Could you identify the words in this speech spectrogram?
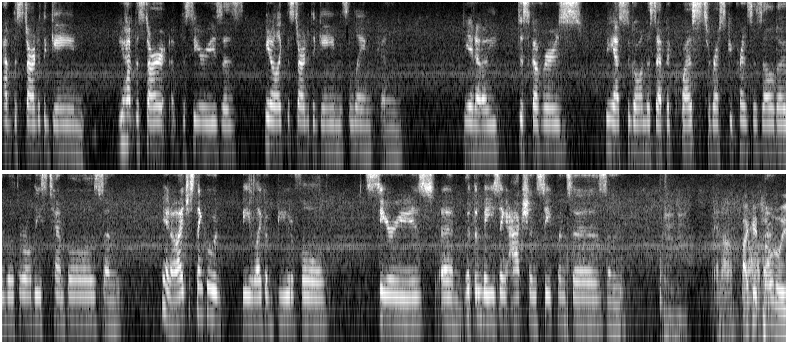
have the start of the game, you have the start of the series as, you know, like the start of the game is Link, and you know he discovers he has to go on this epic quest to rescue Princess Zelda, go through all these temples, and you know, I just think it would be like a beautiful series and with amazing action sequences and Mhm. you know. I all could that. totally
